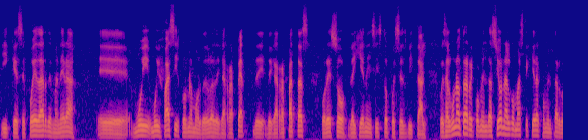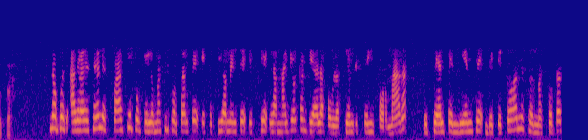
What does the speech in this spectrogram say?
y que se puede dar de manera eh, muy muy fácil con una mordedura de, garrapat, de, garrapatas, por eso la higiene, insisto, pues es vital. Pues alguna otra recomendación, algo más que quiera comentar, doctor. No, pues agradecer el espacio porque lo más importante efectivamente es que la mayor cantidad de la población esté informada, esté al pendiente de que todas nuestras mascotas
